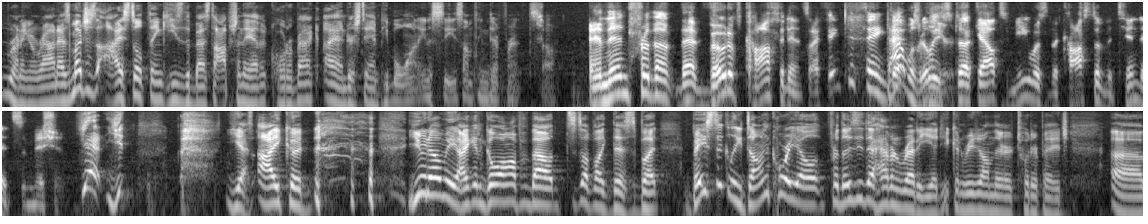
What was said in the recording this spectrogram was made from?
running around. As much as I still think he's the best option they have at quarterback, I understand people wanting to see something different. So and then for the that vote of confidence, I think the thing that, that was really weird. stuck out to me was the cost of attendance submission. Yeah, yeah yes, I could. you know me, I can go off about stuff like this, but basically, Don Coryell. For those of you that haven't read it yet, you can read it on their Twitter page. Uh,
